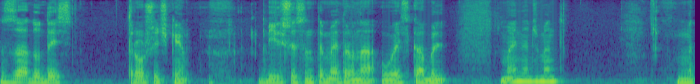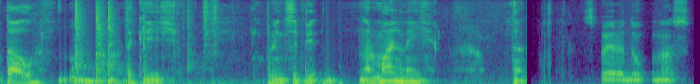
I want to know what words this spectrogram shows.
Ззаду десь трошечки більше сантиметру на увесь кабель менеджмент. Метал, ну, такий, в принципі, нормальний. Так. Спереду у нас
